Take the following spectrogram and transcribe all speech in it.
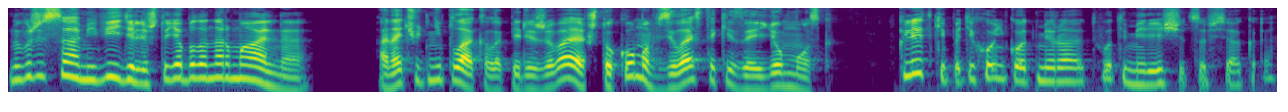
«Но вы же сами видели, что я была нормальная». Она чуть не плакала, переживая, что кома взялась таки за ее мозг. Клетки потихоньку отмирают, вот и мерещится всякое.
